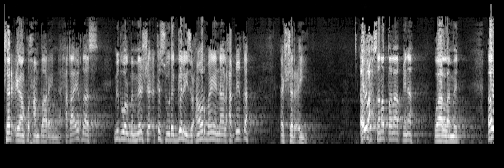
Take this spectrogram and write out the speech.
sharcigaan ku xambaaraynaa xaqaa'iqdaas mid walba meesha ka suuragelaysa waxaan hormarinaynaa alxaqiiqa alsharciy aw axsana alaaqina waa la mid aw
